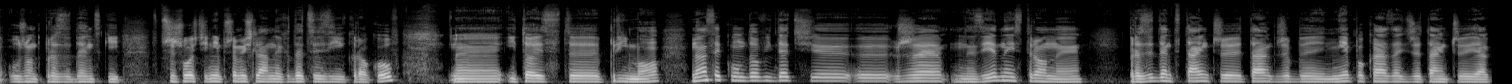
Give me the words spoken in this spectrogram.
y, urząd prezydencki w przyszłości nieprzemyślanych decyzji i kroków. Y, I to jest y, primo. Na sekundę widać, że z jednej strony Prezydent tańczy tak, żeby nie pokazać, że tańczy jak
